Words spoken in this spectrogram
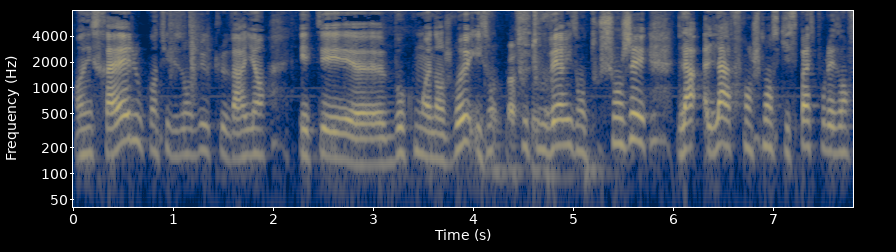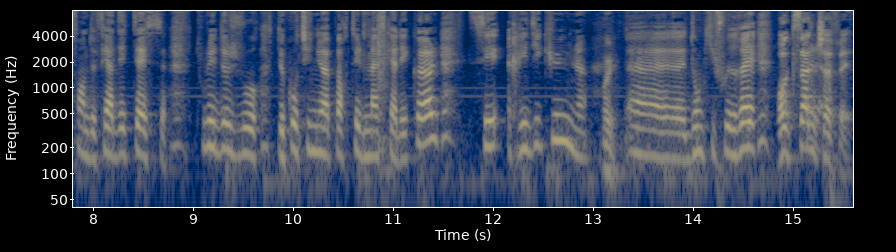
en Israël, où quand ils ont vu que le variant était euh, beaucoup moins dangereux, ils ont tout fait, ouvert, ils ont tout changé. Là, là, franchement, ce qui se passe pour les enfants, de faire des tests tous les deux jours, de continuer à porter le masque à l'école, c'est ridicule. Oui. Euh, donc il faudrait... Roxane Chaffet.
